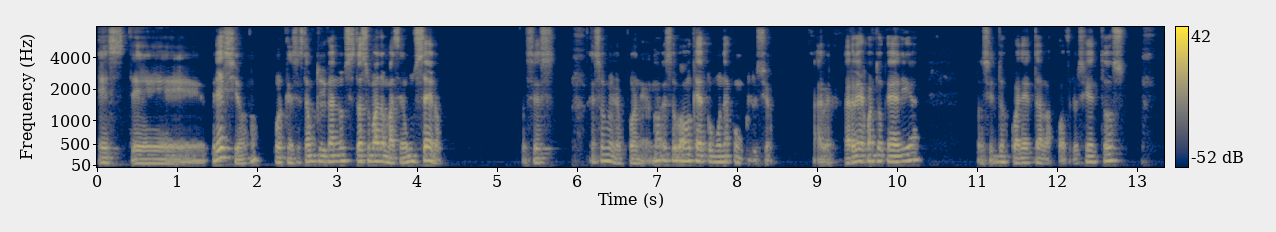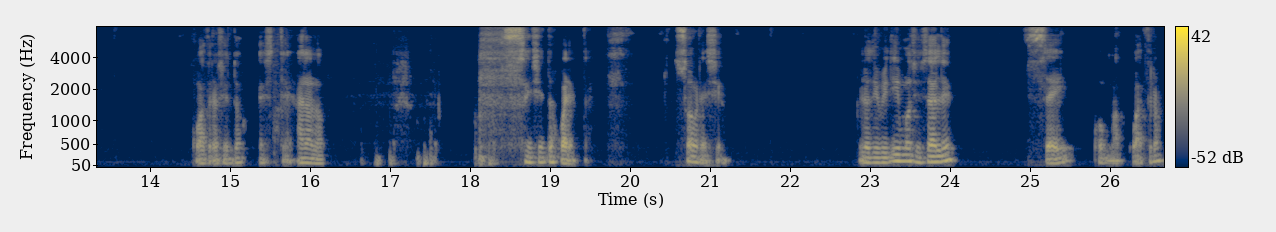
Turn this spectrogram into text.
este precio, ¿no? Porque se está multiplicando, se está sumando más de un cero. Entonces, eso me lo pone, ¿no? Eso vamos a quedar como una conclusión. A ver, arriba cuánto quedaría? 240 más 400. 400, este, ah, no, no. 640 sobre 100. Lo dividimos y sale 6,4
